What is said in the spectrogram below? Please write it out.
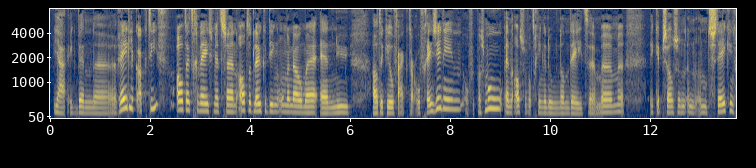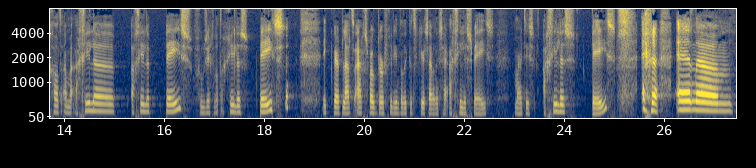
ja, ik ben redelijk actief altijd geweest met ze altijd leuke dingen ondernomen. En nu had ik heel vaak er of geen zin in, of ik was moe. En als we wat gingen doen, dan deed uh, me. Ik heb zelfs een, een, ontsteking gehad aan mijn Achille, Achillepees. Of hoe zeg je dat? Achillespees. ik werd laatst aangesproken door een vriendin dat ik het verkeerd zei, want ik zei Achillespees. Maar het is Achillespees. en um,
